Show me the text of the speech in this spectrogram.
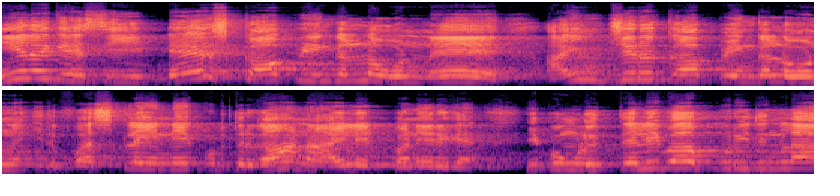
நீலகேசி டேஷ் காப்பியங்கள்ல ஒன்று ஐஞ்சிறு காப்பியங்கள் ஒன்று இது ஃபர்ஸ்ட் லைனே கொடுத்துருக்கான். நான் ஹைலைட் பண்ணியிருக்கேன். இப்போ உங்களுக்கு தெளிவாக புரியுதுங்களா?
